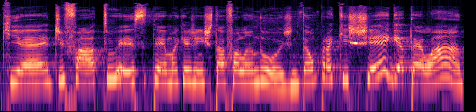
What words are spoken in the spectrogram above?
Que é, de fato, esse tema que a gente está falando hoje. Então, para que chegue até lá,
